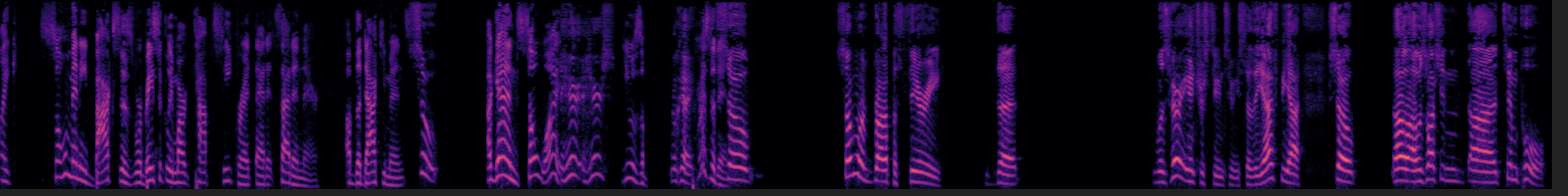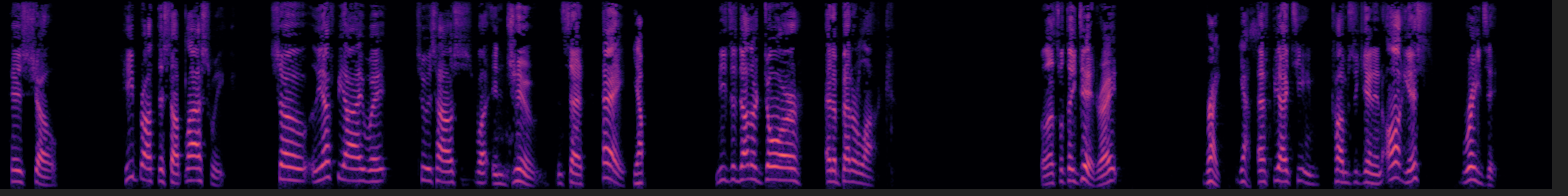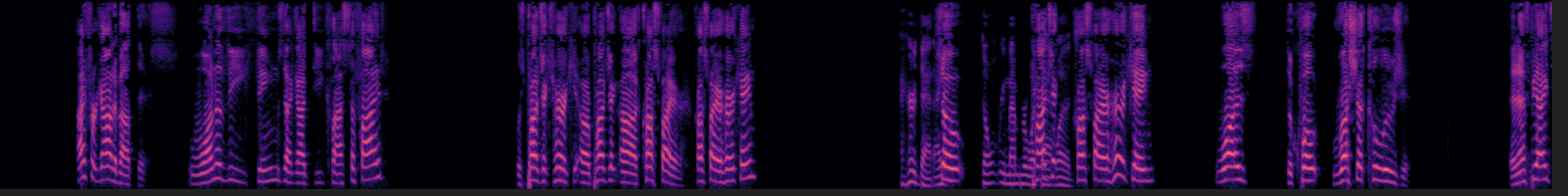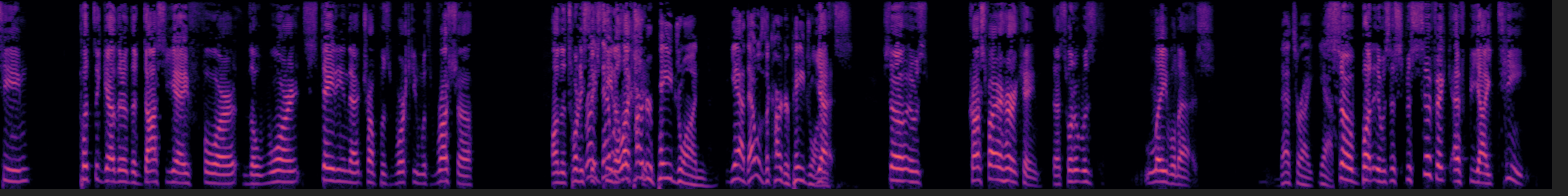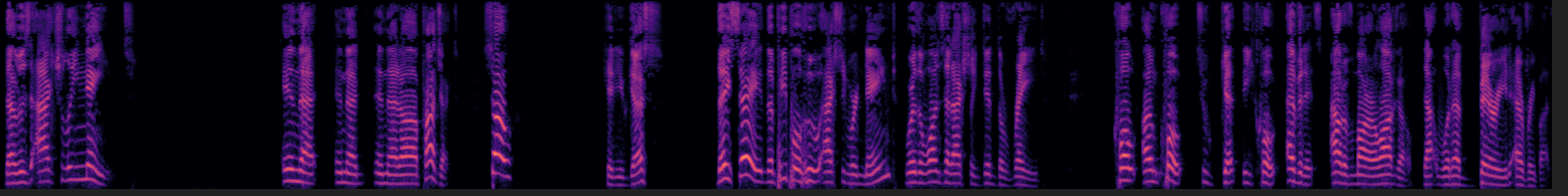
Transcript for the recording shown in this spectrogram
like so many boxes were basically marked top secret that it said in there of the documents. So Again, so what? here, here's He was a okay. president. So someone brought up a theory that was very interesting to me. So the FBI. So oh, I was watching uh, Tim Pool his show. He brought this up last week. So the FBI went to his house what in June and said, "Hey, Yep. needs another door and a better lock." Well, that's what they did, right? right. Yes. FBI team comes again in August, raids it. I forgot about this. One of the things that got declassified was Project Hurricane or Project uh, Crossfire, Crossfire Hurricane. I heard that. I so don't remember what Project that was. Crossfire Hurricane was the quote Russia collusion. An FBI team put together the dossier for the warrant stating that Trump was working with Russia on the 2016 right. That was election. the Carter Page one. Yeah, that was the Carter Page one. Yes. So it was Crossfire Hurricane. That's what it was labeled as. That's right. Yeah. So, but it was a specific FBI team that was actually named in that in that in that uh, project. So, can you guess? They say the people who actually were named were the ones that actually did the raid, quote unquote, to get the quote evidence out of Mar-a-Lago that would have buried everybody.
